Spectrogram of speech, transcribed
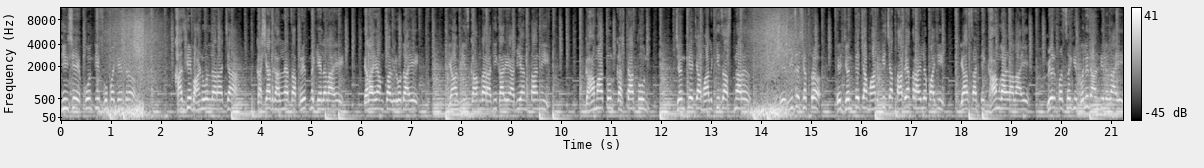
तीनशे एकोणतीस उपकेंद्र खाजगी भांडवलदाराच्या कशात घालण्याचा प्रयत्न केलेला आहे त्यालाही आमचा विरोध आहे. या वीज कामगार अधिकारी अभियंतांनी घामातून कष्टातून जनतेच्या मालकीचं असणारं हे वीज क्षेत्र हे जनतेच्या मालकीच्या ताब्यात राहिलं पाहिजे यासाठी घाम गाळलेला आहे वेळ प्रसंगी बलिदान दिलेलं आहे.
